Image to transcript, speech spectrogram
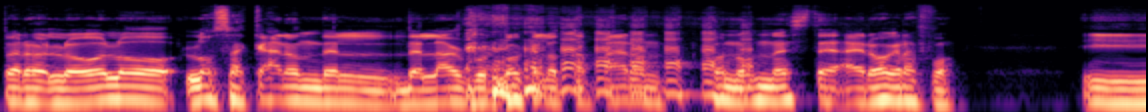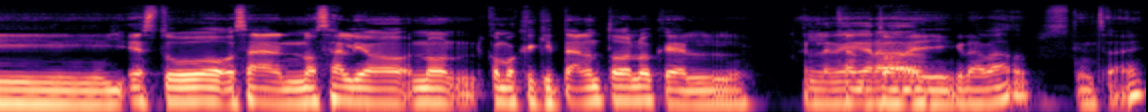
Pero luego lo, lo sacaron del, del artwork, que lo taparon con un este aerógrafo. Y estuvo, o sea, no salió, no, como que quitaron todo lo que él Le había grabado. ahí grabado, pues quién sabe.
